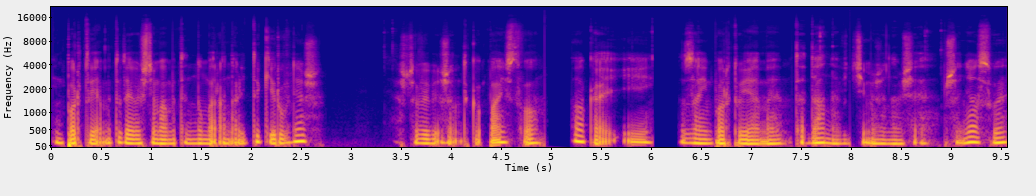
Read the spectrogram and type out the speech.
importujemy. Tutaj właśnie mamy ten numer analityki również. Jeszcze wybierzemy tylko państwo. OK i zaimportujemy te dane. Widzimy, że nam się przeniosły.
